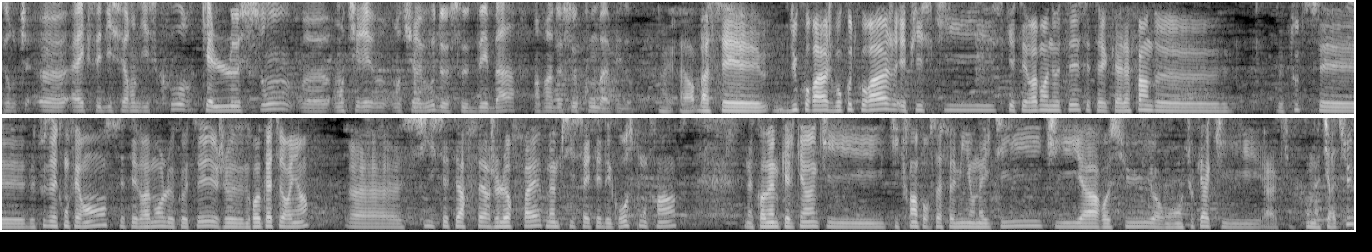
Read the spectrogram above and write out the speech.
Donc, euh, avec ces différents discours, quelles leçons euh, en, tirez, en tirez-vous de ce débat, enfin de ce combat plutôt? Ouais, Alors, bah, c'est du courage, beaucoup de courage. Et puis, ce qui, ce qui était vraiment à noter, c'était qu'à la fin de, de toutes ces de toutes ces conférences, c'était vraiment le côté je ne regrette rien. Euh, si c'était à refaire, je le referais, même si ça a été des grosses contraintes. On a quand même quelqu'un qui, qui craint pour sa famille en Haïti, qui a reçu, ou en tout cas qui, qu'on a tiré dessus.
